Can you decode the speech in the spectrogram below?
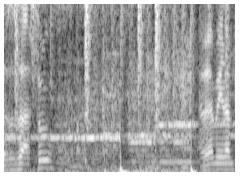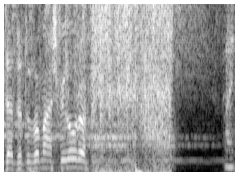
Ez a zárszó. Remélem tetszett ez a másfél óra. I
